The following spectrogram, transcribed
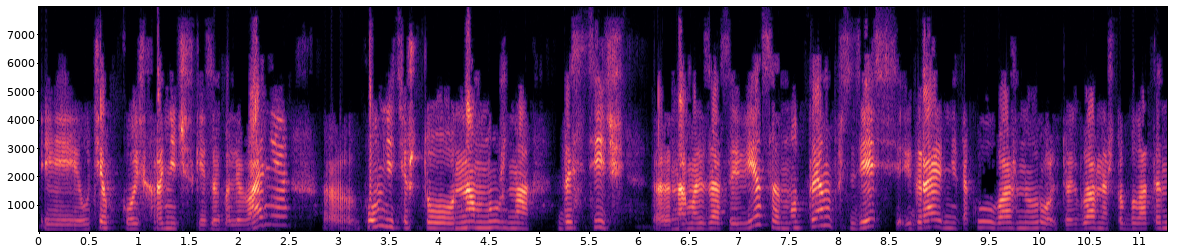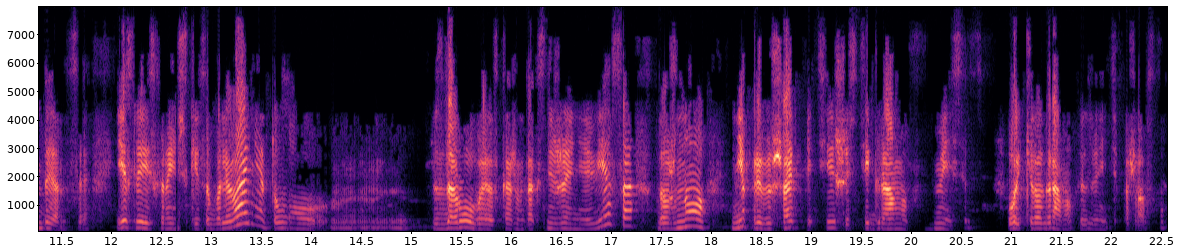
И у тех, у кого есть хронические заболевания, помните, что нам нужно достичь Э, нормализации веса, но темп здесь играет не такую важную роль. То есть главное, чтобы была тенденция. Если есть хронические заболевания, то здоровое, скажем так, снижение веса должно не превышать 5-6 граммов в месяц. Ой, килограммов, извините, пожалуйста.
